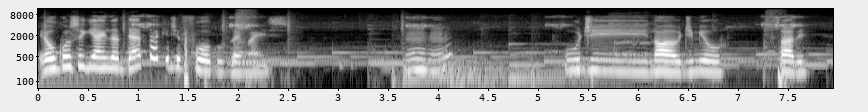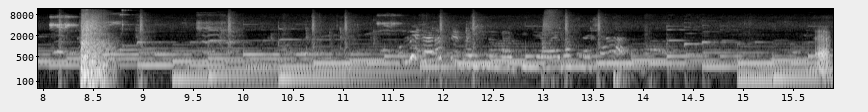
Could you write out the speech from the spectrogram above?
eu consegui ainda até ataque de fogo, velho, mas Uhum. O de no, de mil, sabe? O melhor apegante, na minha opinião, é da flecha rápida. É.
